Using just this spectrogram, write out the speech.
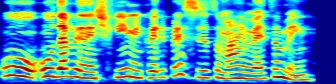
o, o, o dependente químico, ele precisa tomar remédio também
